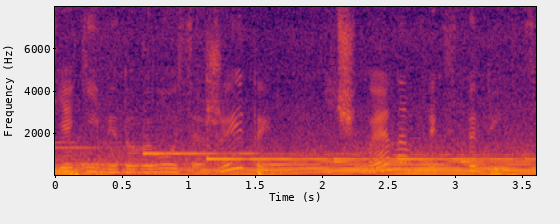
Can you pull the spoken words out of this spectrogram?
з якими довелося жити і членам експедиції.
